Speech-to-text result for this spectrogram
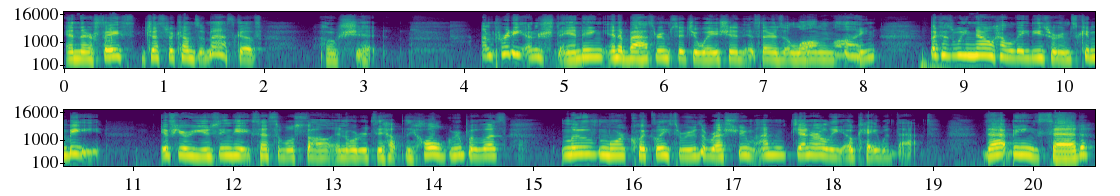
and their face just becomes a mask of, oh shit. I'm pretty understanding in a bathroom situation if there's a long line because we know how ladies' rooms can be. If you're using the accessible stall in order to help the whole group of us move more quickly through the restroom, I'm generally okay with that. That being said,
